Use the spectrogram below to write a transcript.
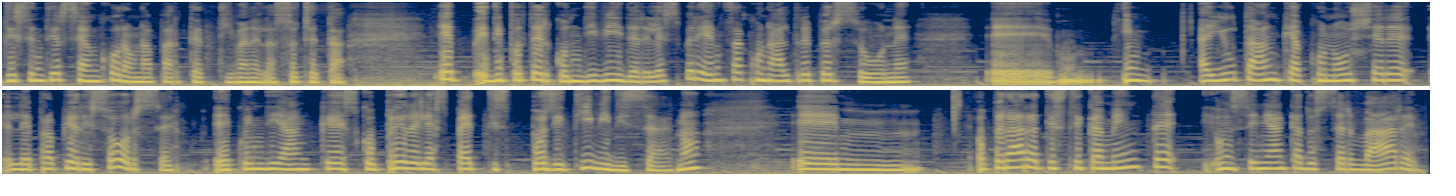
di sentirsi ancora una parte attiva nella società e, e di poter condividere l'esperienza con altre persone. E, in, aiuta anche a conoscere le proprie risorse e quindi anche scoprire gli aspetti positivi di sé, no? E, um, operare artisticamente insegna anche ad osservare,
